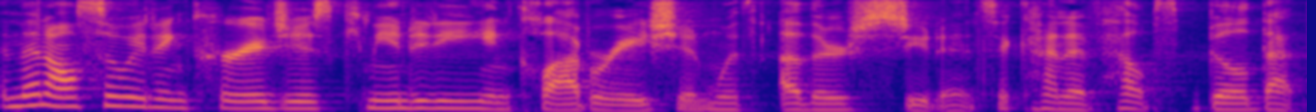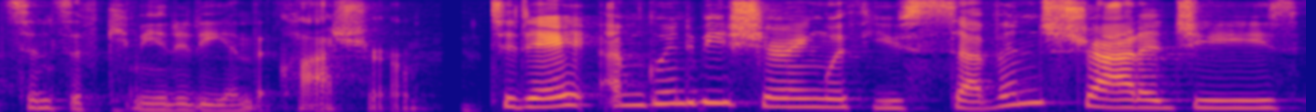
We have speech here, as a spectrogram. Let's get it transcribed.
And then also, it encourages community and collaboration with other students. It kind of helps build that sense of community in the classroom. Today, I'm going to be sharing with you seven strategies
